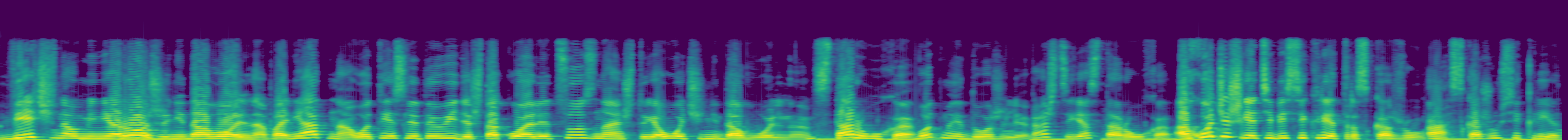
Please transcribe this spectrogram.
Вечно у меня рожа недовольна, понятно? Вот если ты увидишь такое лицо, знаешь, что я очень недовольна. Старуха. Вот мы и дожили. Кажется, я старуха. А хочешь, я тебе секрет расскажу? А, скажу секрет.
